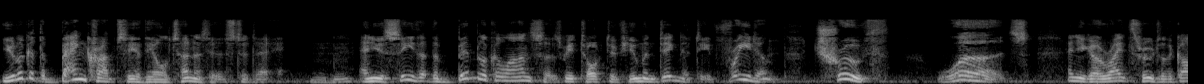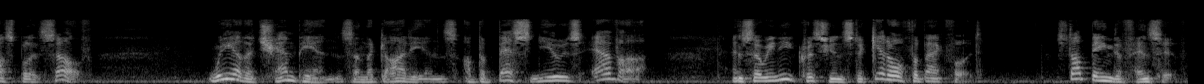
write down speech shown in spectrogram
you look at the bankruptcy of the alternatives today, mm-hmm. and you see that the biblical answers we talked of human dignity, freedom, truth, words, and you go right through to the gospel itself. We are the champions and the guardians of the best news ever. And so we need Christians to get off the back foot. Stop being defensive.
